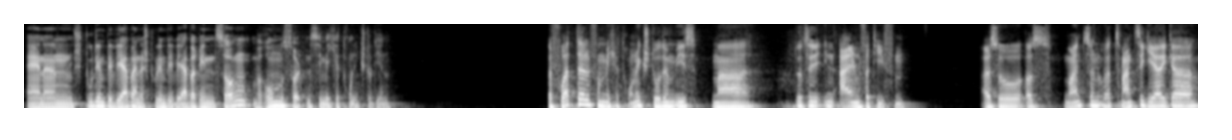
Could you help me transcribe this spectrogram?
einem Studienbewerber, einer Studienbewerberin sagen, warum sollten sie Mechatronik studieren? Der Vorteil vom Mechatronikstudium ist, man tut sich in allen vertiefen. Also als 19- oder 20-Jähriger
